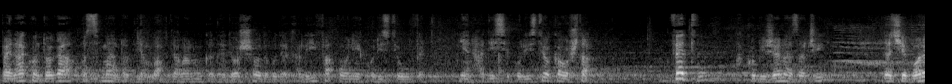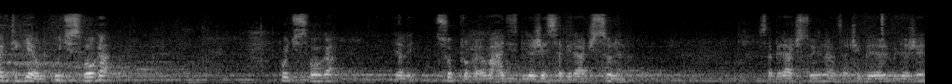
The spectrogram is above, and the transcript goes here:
Pa je nakon toga Osman radijallahu talanu kada je došao da bude halifa, on je koristio ufet. Njen hadis je koristio kao šta? Fetvu. Ako bi žena, znači, da će boraviti gdje? U kući svoga kući svoga jeli, supruga. Ova hadis bilježe sabirači sunena. Sabirači sunena, znači bilježe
